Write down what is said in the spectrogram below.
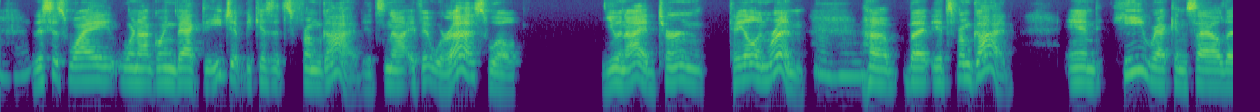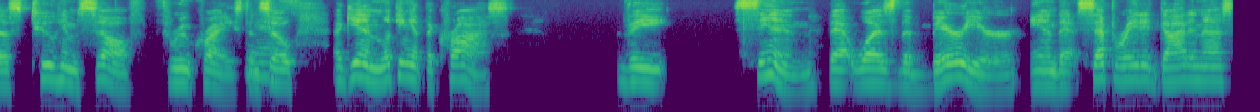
Mm-hmm. This is why we're not going back to Egypt because it's from God. It's not, if it were us, well, you and I had turned tail and run, mm-hmm. uh, but it's from God. And He reconciled us to Himself through Christ. And yes. so, again, looking at the cross, the sin that was the barrier and that separated God and us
